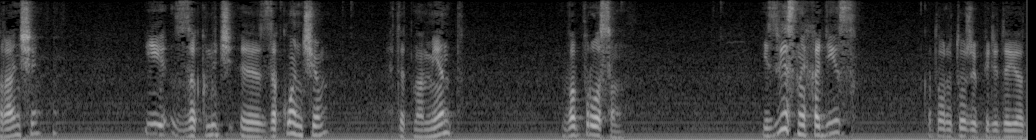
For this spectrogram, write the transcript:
раньше. И заключ, э, закончим этот момент вопросом Известный хадис, который тоже передает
